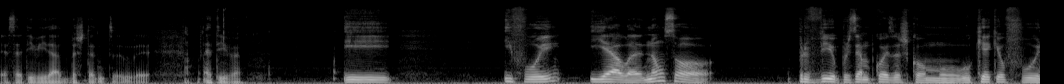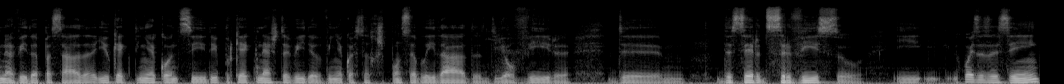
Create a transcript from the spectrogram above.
essa atividade bastante eh, ativa. E, e fui, e ela não só previu, por exemplo, coisas como o que é que eu fui na vida passada e o que é que tinha acontecido e porque é que nesta vida eu vinha com essa responsabilidade de ouvir, de, de ser de serviço e, e coisas assim,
